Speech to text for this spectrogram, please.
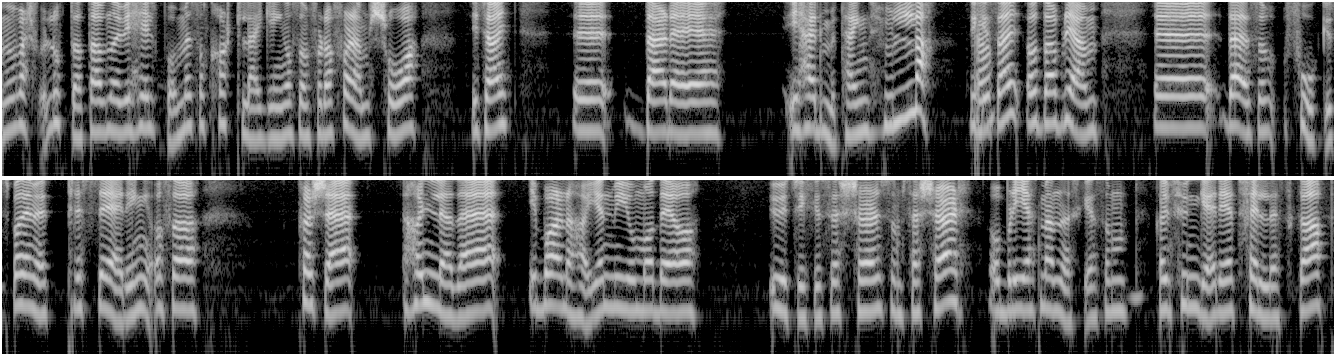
de i hvert fall opptatt av når vi holder på med sånn kartlegging og sånn, for da får de se, ikke sant, eh, der det er i hermetegn hull, da. Ikke Ja. sant? Og da blir de eh, Det er så fokus på det med prestering, og så kanskje handler det i barnehagen mye om det å utvikle seg sjøl som seg sjøl, og bli et menneske som kan fungere i et fellesskap,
